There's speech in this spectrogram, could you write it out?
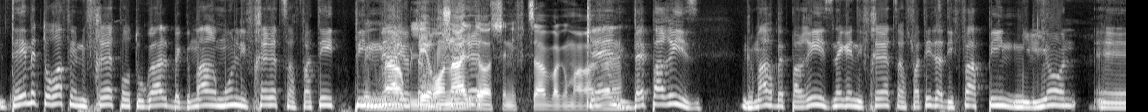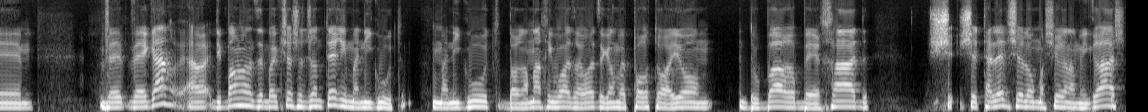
די מטורף עם נבחרת פורטוגל בגמר מול נבחרת צרפתית פי 100 בגמר יותר בלי מוכשרת. רונלדו שנפצע בגמר הזה. כן, בפריז. גמר בפריז נגד נבחרת צרפתית עדיפה פי מיליון. וגם, אה, דיברנו על זה בהקשר של ג'ון טרי, מנהיגות. מנהיגות ברמה הכי גבוהה, אתה רואה את זה גם בפורטו היום. דובר באחד ש- שאת הלב שלו הוא משאיר על המגרש,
